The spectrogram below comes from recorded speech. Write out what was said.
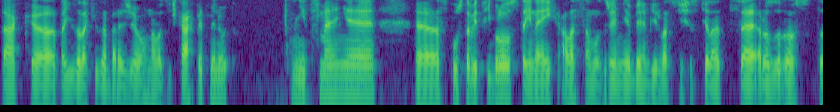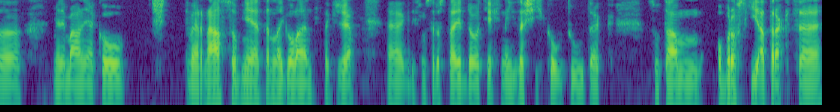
tak ta jízda taky zabere, že jo, na lodičkách 5 minut. Nicméně Eh, spousta věcí bylo stejných, ale samozřejmě během těch 26 let se rozrost eh, minimálně jako čtvernásobně ten Legoland, takže eh, když jsme se dostali do těch nejzaších koutů, tak jsou tam obrovské atrakce,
